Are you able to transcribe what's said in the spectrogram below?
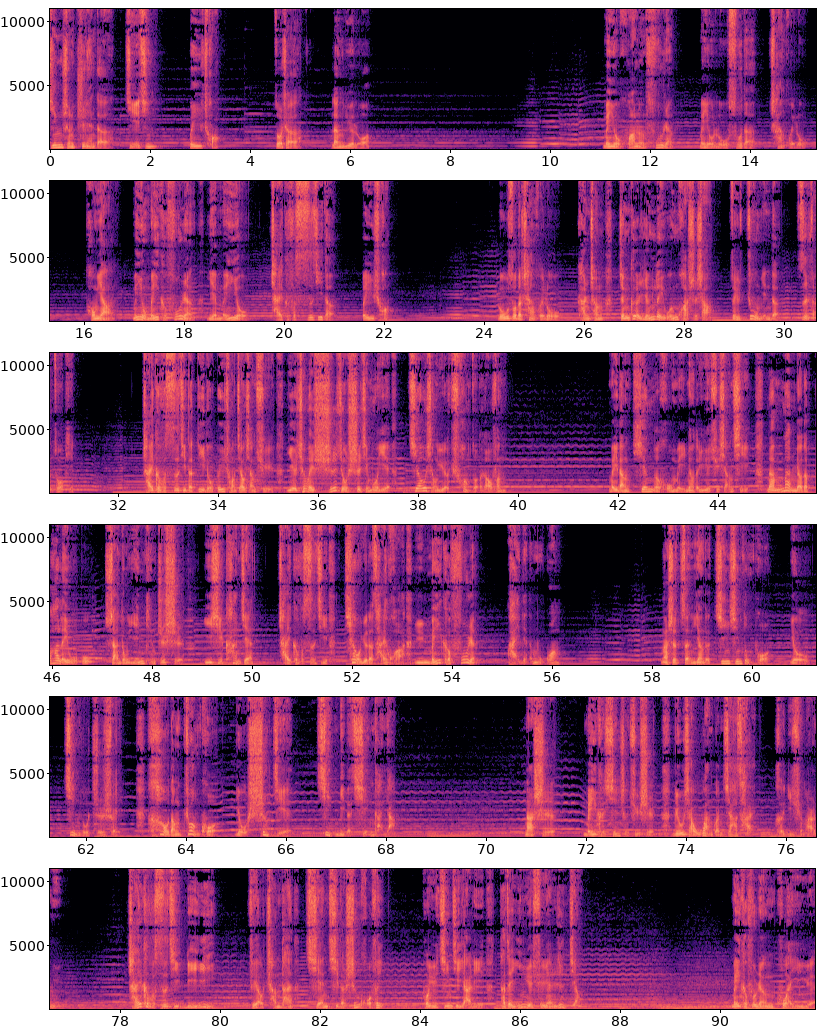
精神之恋的结晶，悲怆。作者：冷月罗。没有华伦夫人，没有卢梭的忏悔录，同样没有梅克夫人，也没有柴可夫斯基的悲怆。卢梭的忏悔录堪称整个人类文化史上最著名的自传作品。柴可夫斯基的第六悲怆交响曲也成为19世纪末叶交响乐创作的高峰。每当《天鹅湖》美妙的乐曲响起，那曼妙的芭蕾舞步闪动荧屏之时，依稀看见柴可夫斯基跳跃的才华与梅克夫人爱恋的目光。那是怎样的惊心动魄，又静如止水，浩荡壮阔又圣洁、静谧的情感呀！那时。梅克先生去世，留下万贯家财和一群儿女。柴可夫斯基离异，却要承担前妻的生活费。迫于经济压力，他在音乐学院任教。梅克夫人酷爱音乐，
